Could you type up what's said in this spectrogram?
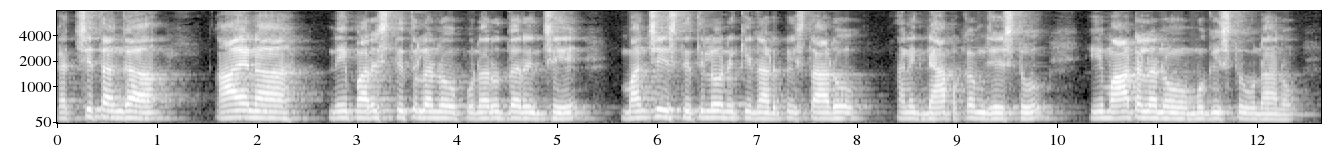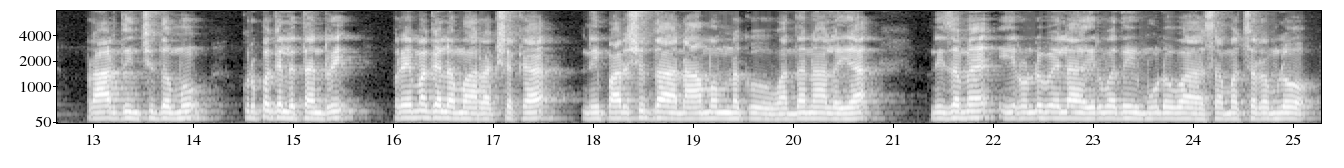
ఖచ్చితంగా ఆయన నీ పరిస్థితులను పునరుద్ధరించి మంచి స్థితిలోనికి నడిపిస్తాడు అని జ్ఞాపకం చేస్తూ ఈ మాటలను ముగిస్తూ ఉన్నాను. ప్రార్థించుదము. కృపగల తండ్రి ప్రేమగల మా రక్షక నీ పరిశుద్ధ నామంనకు వందనాలయ్యా. నిజమే ఈ రెండు వేల ఇరవై మూడవ సంవత్సరంలో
